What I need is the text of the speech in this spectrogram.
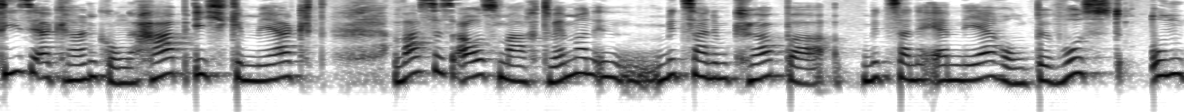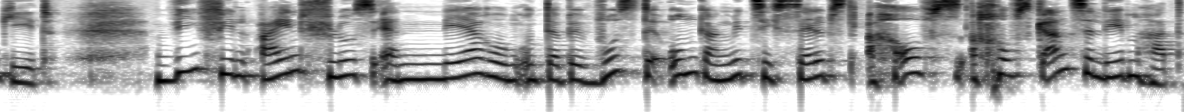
diese Erkrankung habe ich gemerkt, was es ausmacht, wenn man in, mit seinem Körper, mit seiner Ernährung bewusst umgeht wie viel Einfluss Ernährung und der bewusste Umgang mit sich selbst aufs, aufs ganze Leben hat.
